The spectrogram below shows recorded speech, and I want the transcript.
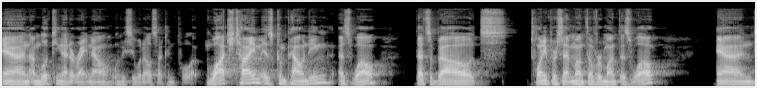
And I'm looking at it right now. Let me see what else I can pull up. Watch time is compounding as well. That's about 20% month over month as well. And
